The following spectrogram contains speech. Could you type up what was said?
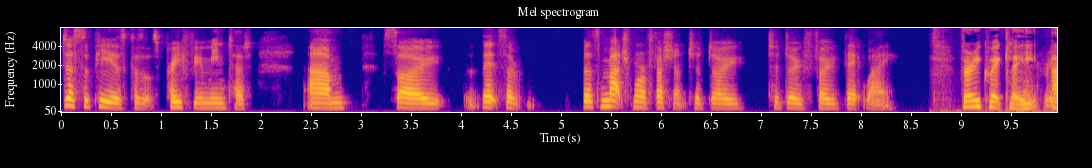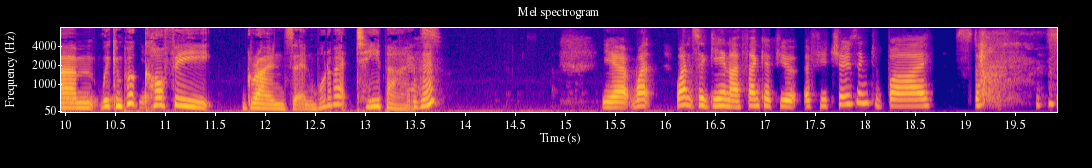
disappears because it's pre-fermented. Um, so that's a that's much more efficient to do to do food that way. Very quickly really um, we can put yeah. coffee grounds in. What about tea bags? Mm-hmm yeah once again i think if you if you're choosing to buy stuff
